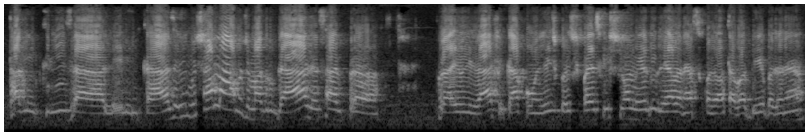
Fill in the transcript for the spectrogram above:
estava em crise a Leila em casa, eles me chamavam de madrugada, sabe, para eu ir lá ficar com eles, porque parece que eles tinham medo dela, né, quando ela estava bêbada, né,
